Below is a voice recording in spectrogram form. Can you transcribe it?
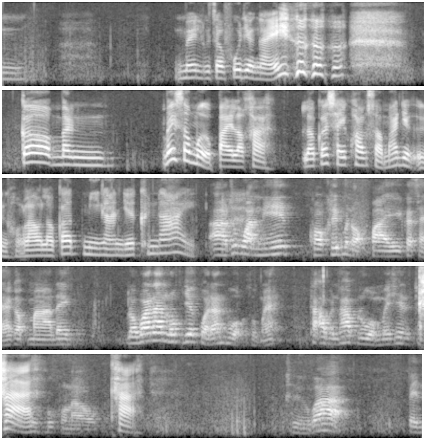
ม ไม่รู้จะพูดยังไง ก็มันไม่เสมอไปหรอกค่ะ แล้วก็ใช้ความสามารถอย่างอื่นของเรา แล้วก็มีงานเยอะขึ้นได้ อ่าทุกวันนี้พอคลิปมันออกไปกระแสกลับมาได้ เราว่าด้านลบเยอะกว่าด้านบวกถูกไหมถ้าเอาเป็นภาพรวมไม่ใช่เฉค่ะพาะเฟซบุ๊กของเรา ค่ะ ถือว่าเป็น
